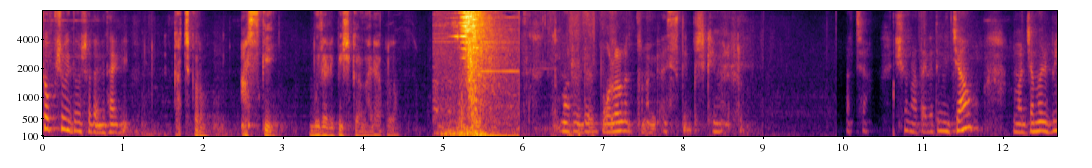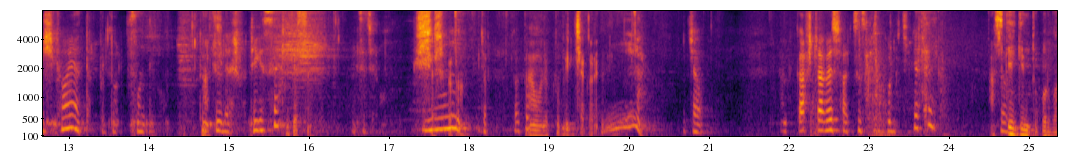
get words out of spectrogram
সবসময় তোমার সাথে আমি থাকি। কাজ করো আজকে বুড়ারে পিস করে মেরা ফেলো। তোমার ওটা বলা লাগতো না আমি আইসক্রিম বিষ খেয়ে মেরে ফেলব। আচ্ছা শোনো তাহলে তুমি যাও আমার জামার বিষ খাওয়াই আর তারপর তোমার ফোন দেবো তুমি চলে আসবে ঠিক আছে? ঠিক আছে। আচ্ছা যাও। আমার খুব ইচ্ছা করে। যাও। কাজটা সাকসেসফুল করি ঠিক আছে? আজকেই কিন্তু করবা।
